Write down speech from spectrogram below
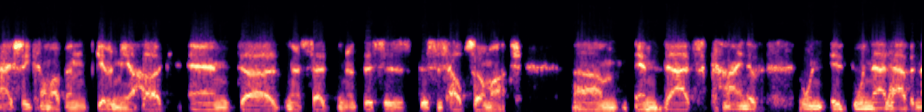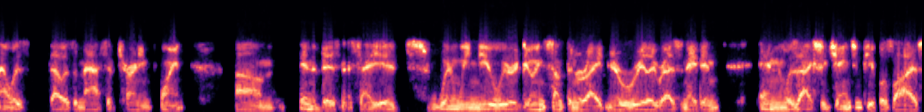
actually come up and given me a hug and uh, you know said you know this is this has helped so much. Um, and that's kind of when it, when that happened. That was that was a massive turning point um, in the business. It's when we knew we were doing something right and it really resonated and was actually changing people's lives.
